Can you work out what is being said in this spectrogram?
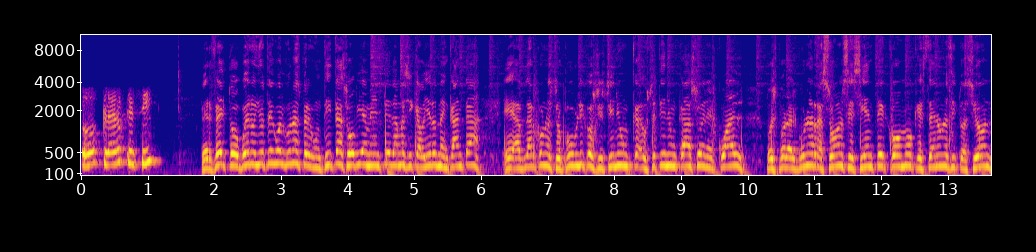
Oh, claro que sí. Perfecto. Bueno, yo tengo algunas preguntitas. Obviamente, damas y caballeros, me encanta eh, hablar con nuestro público. Si usted tiene, un, usted tiene un caso en el cual, pues por alguna razón se siente como que está en una situación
